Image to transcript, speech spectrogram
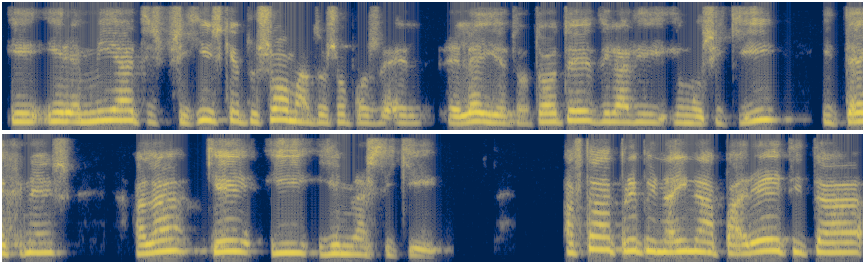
η ηρεμία της ψυχής και του σώματος όπως ελέγεται τότε, δηλαδή η μουσική, οι τέχνες, αλλά και η γυμναστική. Αυτά πρέπει να είναι απαραίτητα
